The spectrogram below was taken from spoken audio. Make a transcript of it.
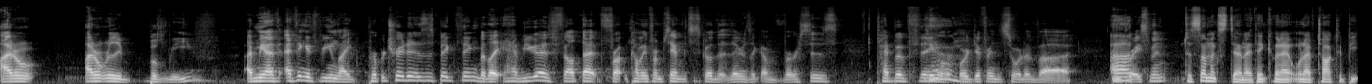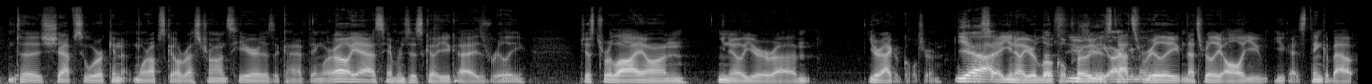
I don't, I don't really believe. I mean, I, I think it's being like perpetrated as this big thing, but like, have you guys felt that fr- coming from San Francisco that there's like a versus type of thing Yeah. or, or different sort of uh, Uh, embracement? to some extent, I think when I when I've talked to pe- to chefs who work in more upscale restaurants here, there's a kind of thing where, oh yeah, San Francisco, you guys really just rely on you know your um, your agriculture. Yeah, say you know your local the produce. That's really that's really all you you guys think about.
